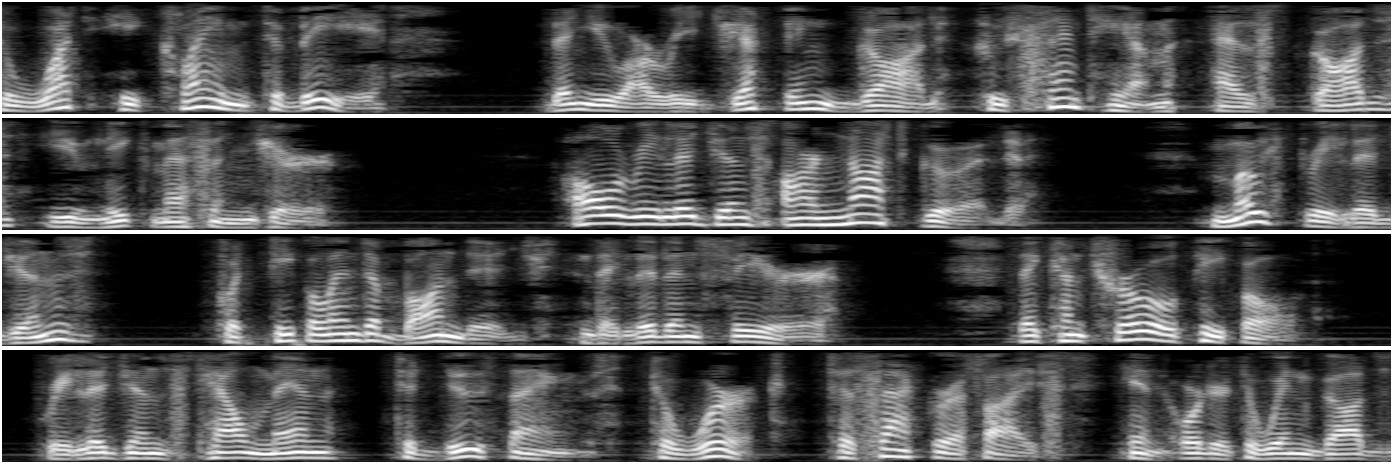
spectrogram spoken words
to what he claimed to be, then you are rejecting God who sent him as God's unique messenger. All religions are not good. Most religions put people into bondage and they live in fear. They control people. Religions tell men to do things, to work, to sacrifice in order to win God's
